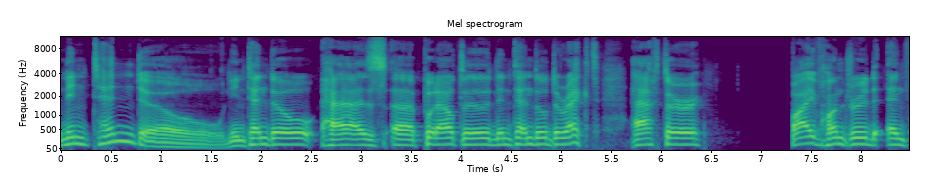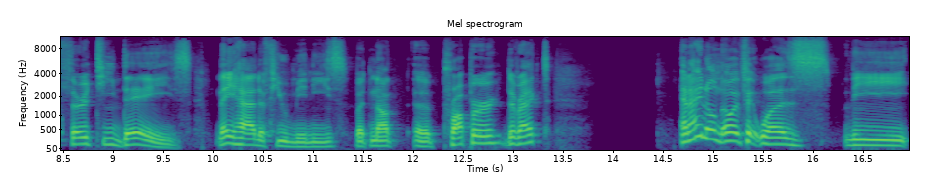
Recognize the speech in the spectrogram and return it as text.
Nintendo. Nintendo has uh, put out a Nintendo Direct after 530 days. They had a few minis, but not a proper direct. And I don't know if it was the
